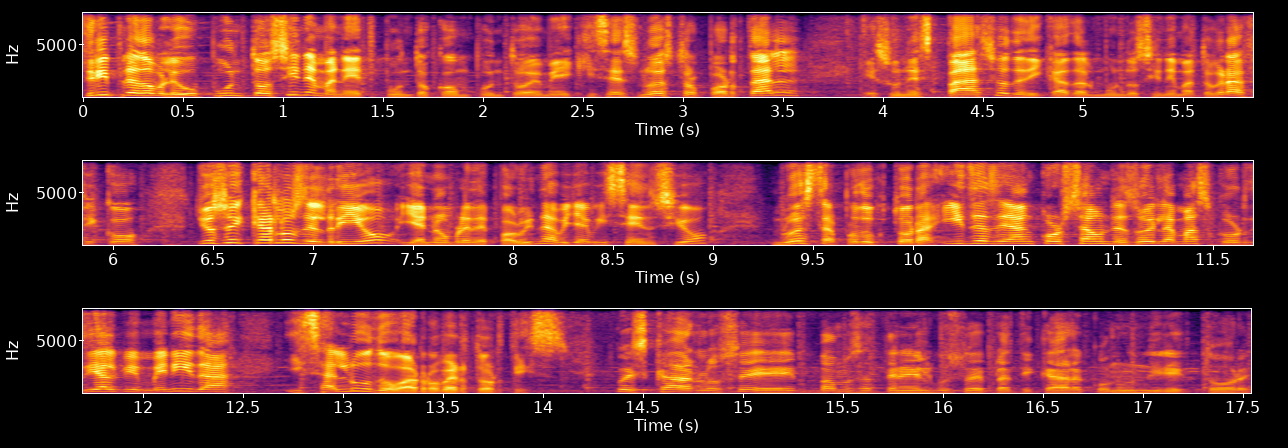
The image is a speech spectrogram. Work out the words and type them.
www.cinemanet.com.mx es nuestro portal, es un espacio dedicado al mundo cinematográfico. Yo soy Carlos del Río y a nombre de Paulina Villavicencio, nuestra productora, y desde Anchor Sound les doy la más cordial bienvenida y saludo a Roberto Ortiz. Pues Carlos, eh, vamos a tener el gusto de platicar con un director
